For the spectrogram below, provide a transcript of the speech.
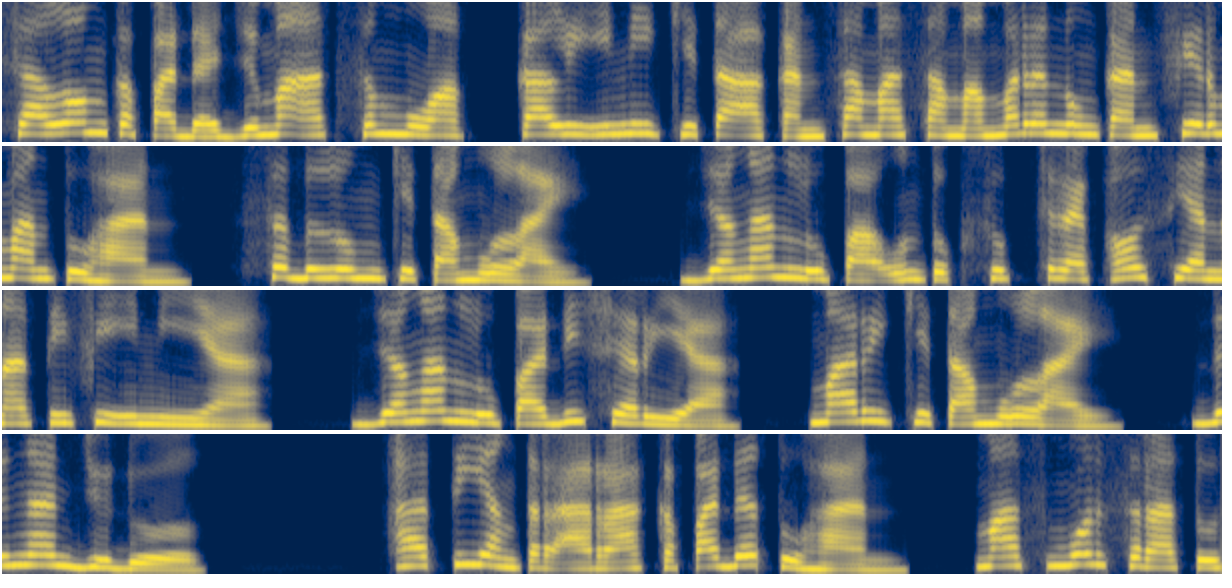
Shalom kepada jemaat semua. Kali ini kita akan sama-sama merenungkan firman Tuhan. Sebelum kita mulai, jangan lupa untuk subscribe Hosiana TV ini ya. Jangan lupa di-share ya. Mari kita mulai dengan judul Hati yang terarah kepada Tuhan. Mazmur 119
